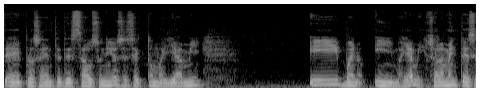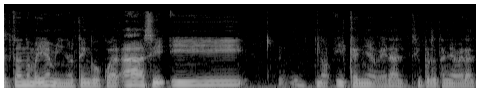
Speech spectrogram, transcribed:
eh, procedentes de Estados Unidos, excepto Miami. Y bueno, y Miami, solamente exceptuando Miami, no tengo cuál. Ah, sí, y. No, y Cañaveral, sí, Puerto Cañaveral.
